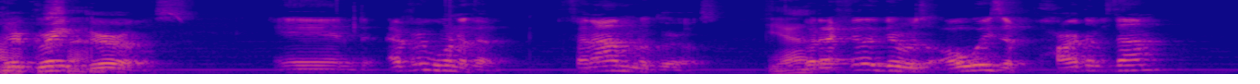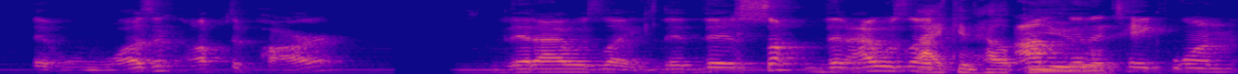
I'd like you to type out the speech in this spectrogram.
they're great 100%. girls. And every one of them, phenomenal girls. Yeah. But I feel like there was always a part of them that wasn't up to par. That I was like, that there's some that I was like I can help I'm you. gonna take one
